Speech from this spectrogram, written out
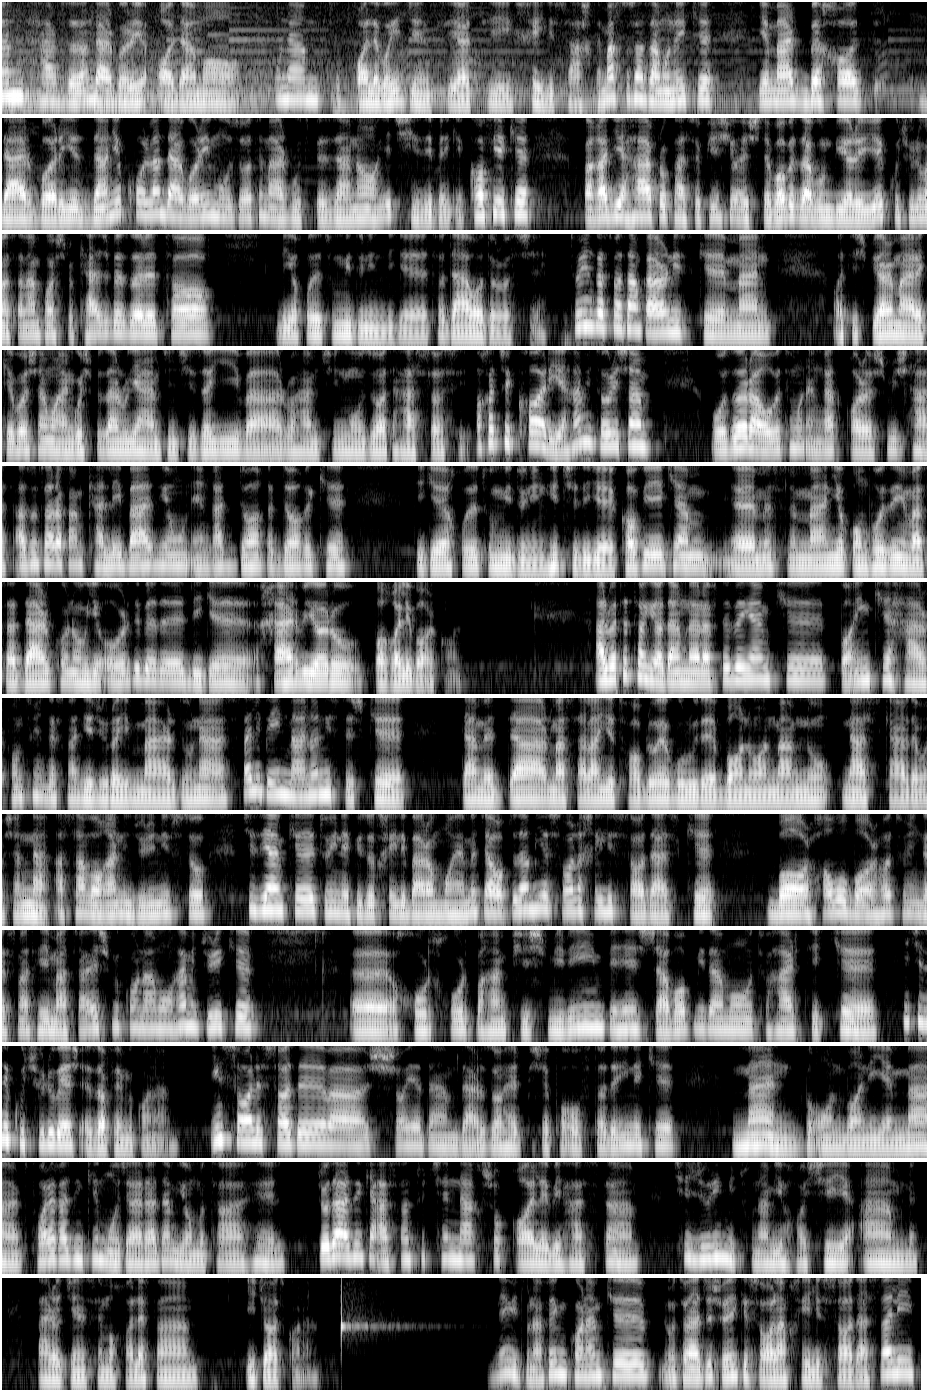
کلا حرف زدن درباره آدما اونم تو قالبای جنسیتی خیلی سخته. مخصوصا زمانهایی که یه مرد بخواد درباره زن یا کلا درباره موضوعات مربوط به زنا یه چیزی بگه. کافیه که فقط یه حرف رو پس و پیش یا اشتباه به زبون بیاره یه کوچولو مثلا پاش رو کج بذاره تا دیگه خودتون می‌دونین دیگه تا دعوا درست شه. تو این قسمت هم قرار نیست که من آتیش بیار معرکه باشم و انگشت بزن روی همچین چیزایی و رو همچین موضوعات حساسی. آخه چه کاریه؟ همینطوریش هم اوضاع روابطمون انقدر قارشمیش هست. از اون طرف هم کله بعضی اون انقدر داغ داغه که دیگه خودتون می‌دونین. هیچی دیگه. کافیه یکی هم مثل من یه قمپوزی این وسط در کنه و یه اردی بده دیگه خر بیار و باقالی بار کن. البته تا یادم نرفته بگم که با اینکه حرفام تو این قسمت یه جورایی مردونه است ولی به این معنا نیستش که دم در مثلا یه تابلو ورود بانوان ممنوع نصب کرده باشن. نه اصلا واقعا اینجوری نیست و چیزی هم که تو این اپیزود خیلی برام مهمه جواب دادم یه سوال خیلی ساده است که بارها و بارها تو این قسمت هی مطرحش می‌کنم و همینجوری که خورد خورد با هم پیش میریم بهش جواب میدم و تو هر تیکه یه چیز کوچولو بهش اضافه می‌کنم. این سوال ساده و شایدم در ظاهر پیش پا افتاده اینه که من به عنوان مرد فارغ از اینکه مجردم یا متعهل جدا از اینکه اصلا تو چه نقش و قالبی هستم چه جوری می‌تونم یه حاشیه امن برای جنس مخالفم ایجاد کنم؟ نمی‌دونم. فکر می‌کنم که متوجه شده که سوالم خیلی ساده است. ولی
